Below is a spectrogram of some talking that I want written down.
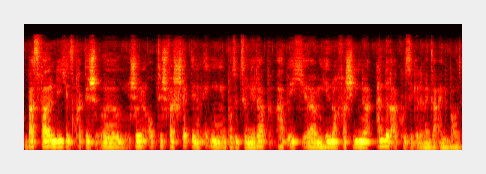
Bassfallen, die ich jetzt praktisch äh, schön optisch versteckt in den Ecken positioniert habe, habe ich ähm, hier noch verschiedene andere Akustikelemente eingebaut.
